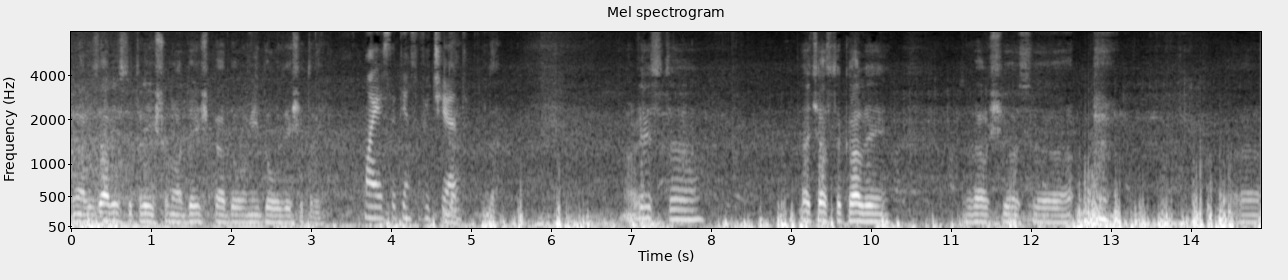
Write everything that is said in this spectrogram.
finalizare este 31 a 12 a 2023 mai este timp suficient. Da, da. În rest, uh, pe această cale vreau și eu să uh,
